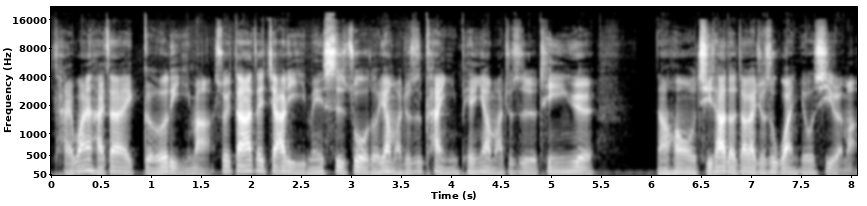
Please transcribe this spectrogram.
台湾还在隔离嘛，所以大家在家里没事做的，要么就是看影片，要么就是听音乐，然后其他的大概就是玩游戏了嘛。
